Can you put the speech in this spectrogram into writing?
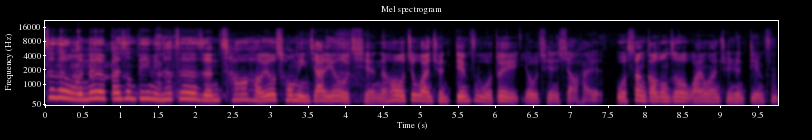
真的，我们那个班上第一名，他真的人超好，又聪明，家里又有钱，然后就完全颠覆我对有钱小孩。我上高中之后，完完全全颠覆，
